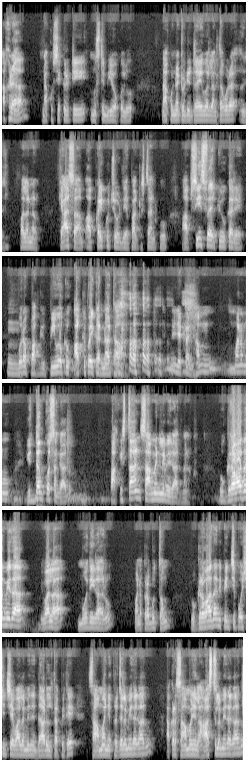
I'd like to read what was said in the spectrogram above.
అక్కడ నాకు సెక్యూరిటీ ముస్లిం యువకులు నాకున్నటువంటి డ్రైవర్లు అంతా కూడా వాళ్ళ క్యాస్ आप कई को छोड़ दिया पाकिस्तान को आप सीज फायर क्यों करे पूरा पीओ को ఆక్యుపై करना था నేను చెప్పాను హమ్ మనము యుద్ధం కోసం కాదు పాకిస్తాన్ సామాన్యుల మీద కాదు మనకు ఉగ్రవాదం మీద ఇవాళ మోదీ గారు మన ప్రభుత్వం ఉగ్రవాదాన్ని పెంచి పోషించే వాళ్ళ మీద దాడులు తప్పితే సామాన్య ప్రజల మీద కాదు అక్కడ సామాన్యుల ఆస్తుల మీద కాదు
